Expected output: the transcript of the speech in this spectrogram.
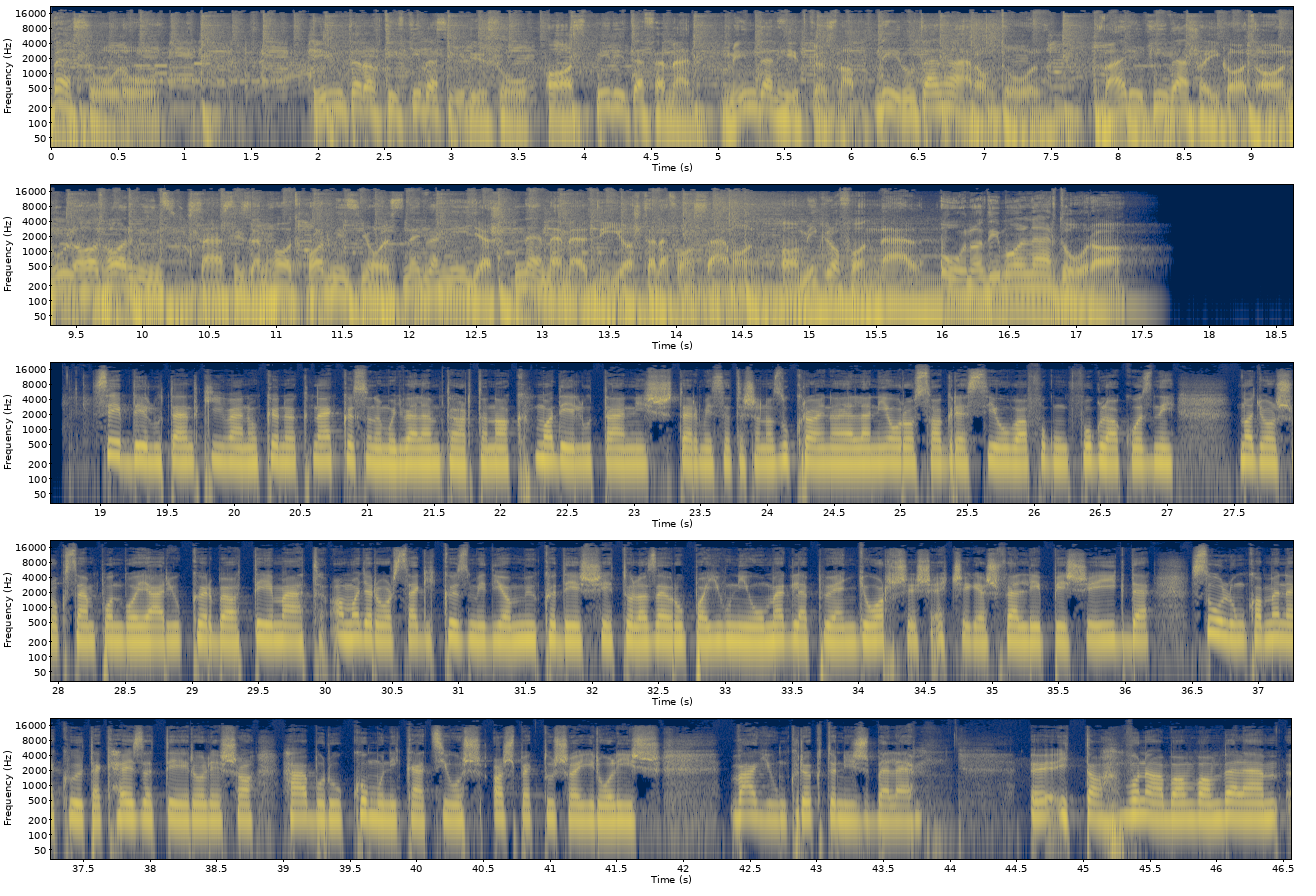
Beszóló Interaktív kibeszélő a Spirit fm minden hétköznap délután 3-tól. Várjuk hívásaikat a 0630 116 38 44-es nem emelt díjas telefonszámon. A mikrofonnál Ónadi Molnár Dóra. Szép délutánt kívánok Önöknek, köszönöm, hogy velem tartanak. Ma délután is természetesen az Ukrajna elleni orosz agresszióval fogunk foglalkozni. Nagyon sok szempontból járjuk körbe a témát. A magyarországi közmédia működésétől az Európai Unió meglepően gyors és egységes fellépéséig, de szólunk a menekültek helyzetéről és a háború kommunikációs aspektusairól is. Vágjunk rögtön is bele. Itt a vonalban van velem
